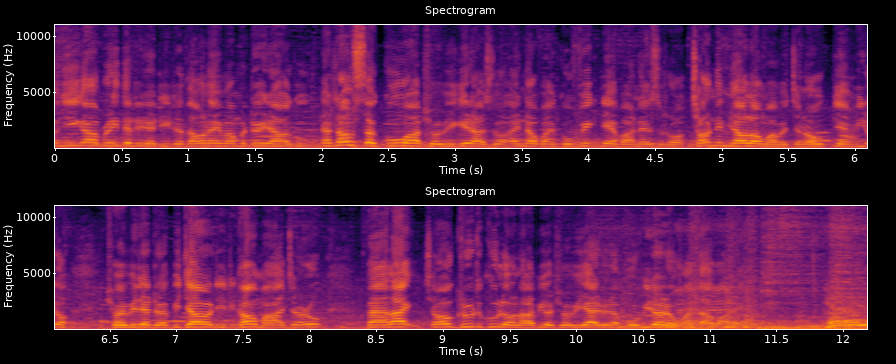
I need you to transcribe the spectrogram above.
င်ကြီးကပြည်သက်တွေနဲ့ဒီတစ်သောင်းတိုင်းမှာမတွေ့တာအခု2019ကဖြော်ပြခဲ့တာဆိုအဲ့နောက်ပိုင်း covid နဲ့ပါနေဆိုတော့6နှစ်မြောက်လောက်မှာပဲကျွန်တော်တို့ပြန်ပြီးတော့ဖြော်ပြတဲ့အတွက်ပြီးကြတော့ဒီတစ်ခေါက်မှာကျွန်တော်တို့ဗန်လိုက်ကျွန်တော်တို့ group တစ်ခုလုံးလာပြီးတော့ဖြော်ပြရတဲ့ပို့ပြီးတော့ဝမ်းသာပါတယ် Hey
